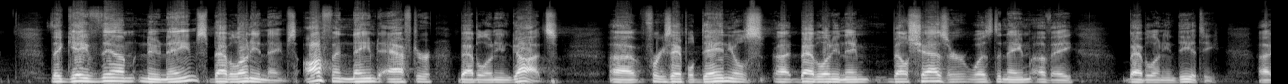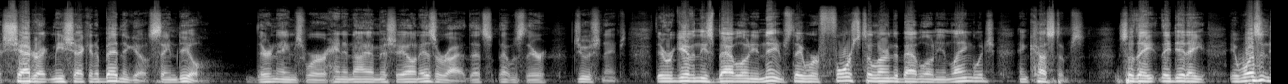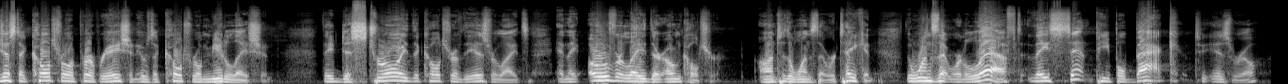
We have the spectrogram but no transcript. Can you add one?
They gave them new names, Babylonian names, often named after Babylonian gods. Uh, for example, Daniel's uh, Babylonian name, Belshazzar, was the name of a Babylonian deity. Uh, Shadrach, Meshach, and Abednego, same deal. Their names were Hananiah, Mishael, and Azariah. That's, that was their Jewish names. They were given these Babylonian names. They were forced to learn the Babylonian language and customs. So they, they did a, it wasn't just a cultural appropriation, it was a cultural mutilation. They destroyed the culture of the Israelites and they overlaid their own culture onto the ones that were taken. The ones that were left, they sent people back to Israel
